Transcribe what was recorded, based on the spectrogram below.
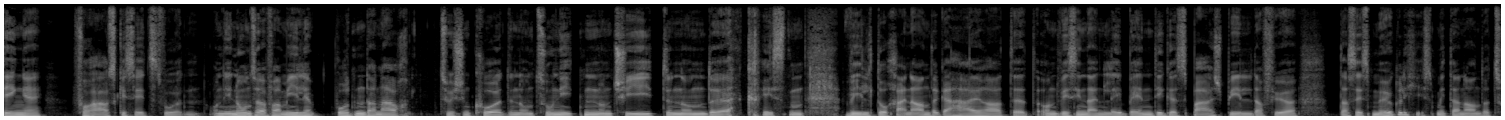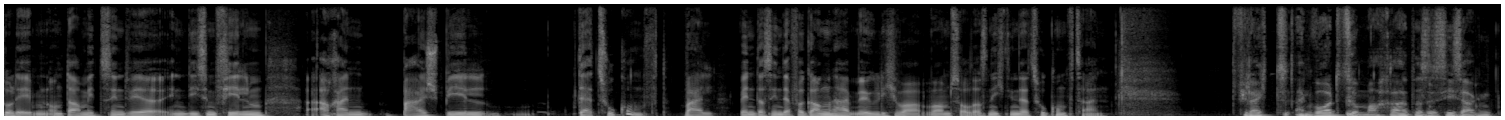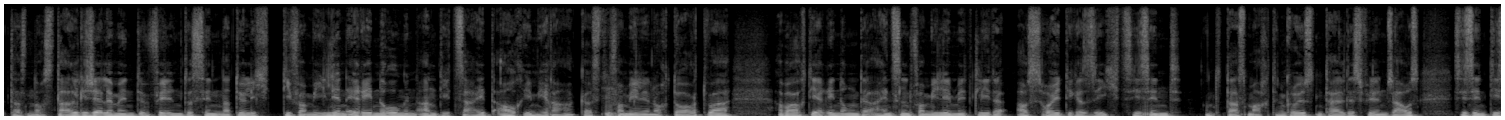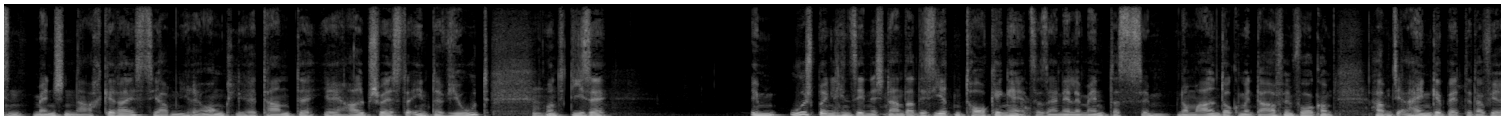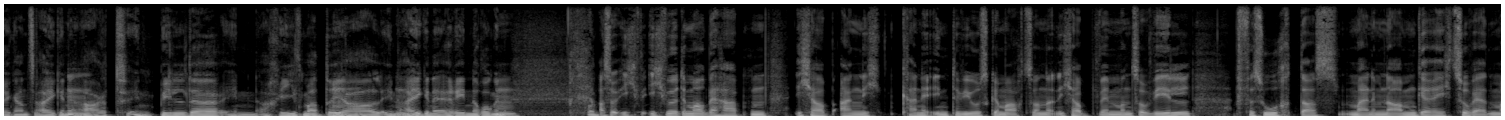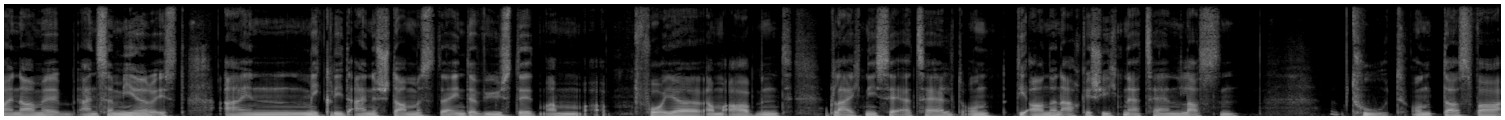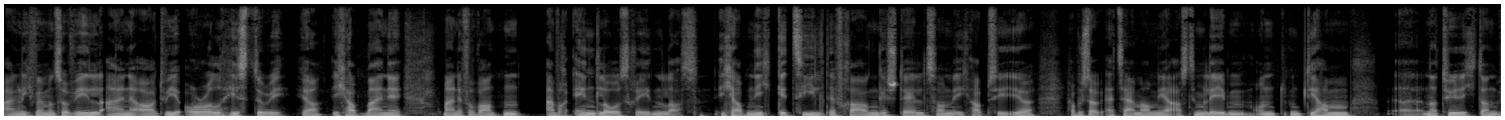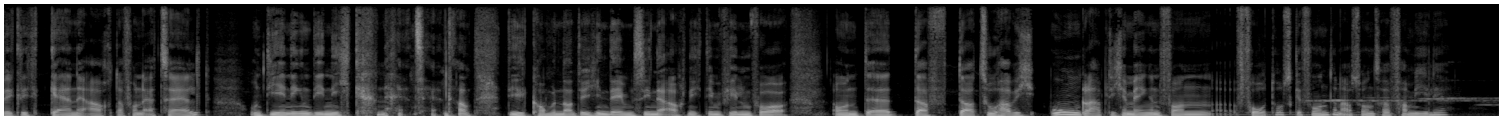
Dinge vorausgesetzt wurden. Und in unserer Familie wurden dann auch zwischen Kurden und Sunniten und Schiiten und äh, Christen wild durcheinander geheiratet. Und wir sind ein lebendiges Beispiel dafür, dass es möglich ist, miteinander zu leben. Und damit sind wir in diesem Film auch ein Beispiel der Zukunft. Weil wenn das in der Vergangenheit möglich war, warum soll das nicht in der Zukunft sein? Vielleicht ein Wort zur Macher, dass Sie sagen, das nostalgische Element im Film, das sind natürlich die Familienerinnerungen an die Zeit, auch im Irak, als die mhm. Familie noch dort war, aber auch die Erinnerungen der einzelnen Familienmitglieder aus heutiger Sicht. Sie sind, und das macht den größten Teil des Films aus, sie sind diesen Menschen nachgereist, sie haben ihre Onkel, ihre Tante, ihre Halbschwester interviewt mhm. und diese im ursprünglichen Sinne standardisierten Talking Heads, also ein Element, das im normalen Dokumentarfilm vorkommt, haben sie eingebettet auf ihre ganz eigene mhm. Art in Bilder, in Archivmaterial, mhm. in mhm. eigene Erinnerungen. Mhm. Also ich, ich würde mal behaupten, ich habe eigentlich keine Interviews gemacht, sondern ich habe, wenn man so will, versucht, das meinem Namen gerecht zu werden. Mein Name, ein Samir, ist ein Mitglied eines Stammes, der in der Wüste am Feuer am Abend Gleichnisse erzählt und die anderen auch Geschichten erzählen lassen tut. Und das war eigentlich, wenn man so will, eine Art wie Oral History. Ja, ich habe meine meine Verwandten einfach endlos reden lassen. Ich habe nicht gezielte Fragen gestellt, sondern ich habe sie ihr, ich habe gesagt, erzähl mal mir aus dem Leben. Und, und die haben äh, natürlich dann wirklich gerne auch davon erzählt. Und diejenigen, die nicht gerne erzählt haben, die kommen natürlich in dem Sinne auch nicht im Film vor. Und äh, da, dazu habe ich unglaubliche Mengen von Fotos gefunden aus unserer Familie.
